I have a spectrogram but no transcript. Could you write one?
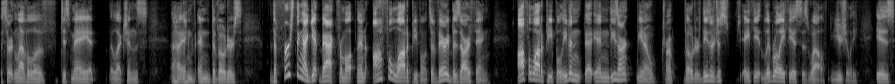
a certain level of dismay at elections uh, and and the voters. The first thing I get back from a, an awful lot of people, it's a very bizarre thing. Awful lot of people, even uh, and these aren't you know Trump voters. These are just atheist, liberal atheists as well. Usually is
